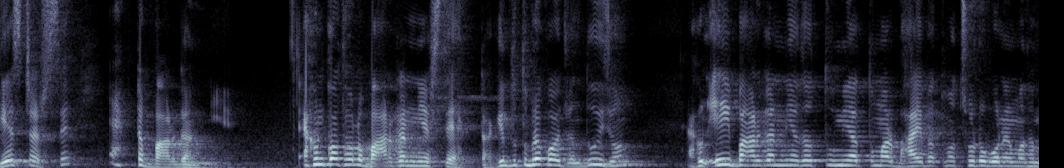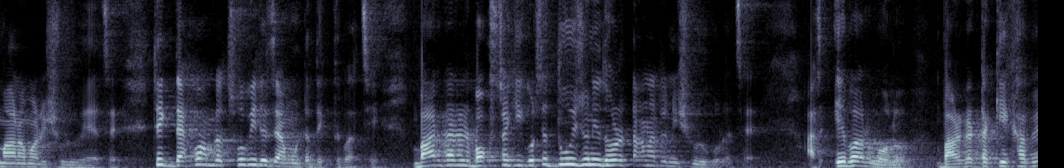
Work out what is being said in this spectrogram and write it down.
গেস্ট আসছে, একটা বার্গার নিয়ে। এখন কথা হলো বার্গার নিয়ে আসছে একটা, কিন্তু তোমরা কয়জন? দুইজন। এখন এই বার্গার নিয়ে ধর তুমি আর তোমার ভাই বা তোমার ছোট বোনের মধ্যে মারামারি শুরু হয়েছে। ঠিক দেখো আমরা ছবিতে যেমনটা দেখতে পাচ্ছি। বার্গারের বক্সটা কি করছে? দুইজনই ধরো টানাটানি শুরু করেছে। আচ্ছা এবার বলো, বার্গারটা কে খাবে?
